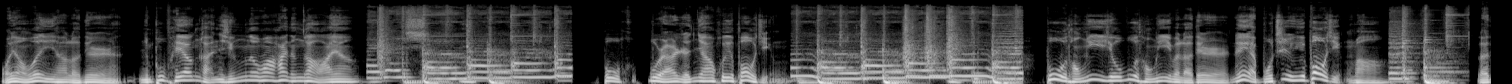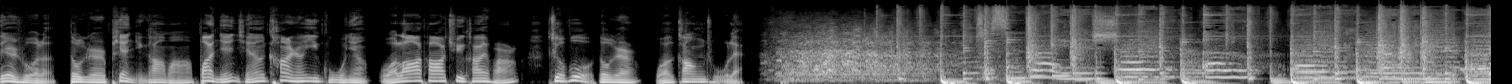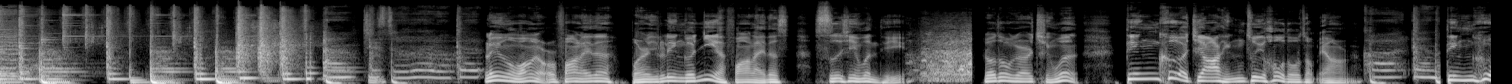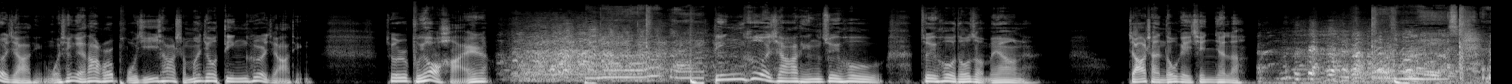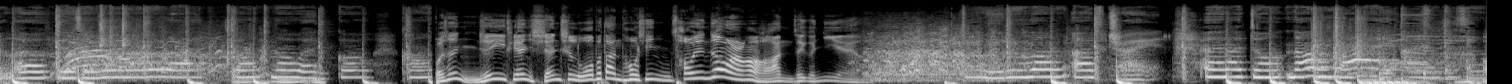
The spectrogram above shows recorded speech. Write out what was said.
我想问一下老弟儿，你不培养感情的话，还能干啥呀？不不然人家会报警。不同意就不同意呗，老弟儿，那也不至于报警吧？老弟儿说了，豆哥骗你干嘛？半年前看上一姑娘，我拉她去开房，这不，豆哥我刚出来。另一个网友发来的不是另一个聂发来的私信问题，说豆哥，请问丁克家庭最后都怎么样了？丁克家庭，我先给大伙普及一下什么叫丁克家庭，就是不要孩子。丁克家庭最后最后都怎么样了？家产都给亲戚了。不是你这一天你闲吃萝卜淡操心，你操心这玩意儿干啥？你这个孽呀！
